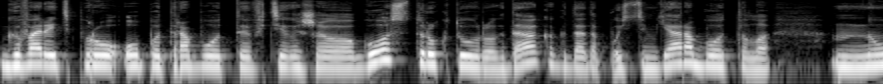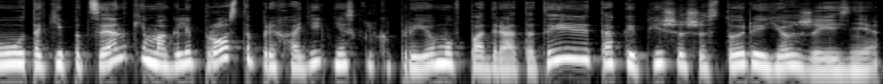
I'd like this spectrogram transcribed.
говорить про опыт работы в тех же госструктурах, да, когда, допустим, я работала, ну, такие пациентки могли просто приходить несколько приемов подряд, а ты так и пишешь историю ее жизни.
